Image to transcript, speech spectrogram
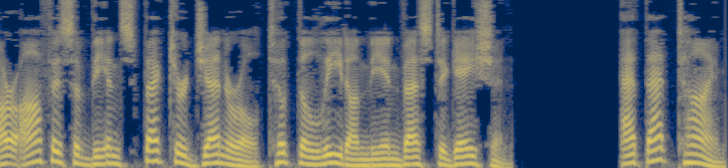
our Office of the Inspector General took the lead on the investigation. At that time,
